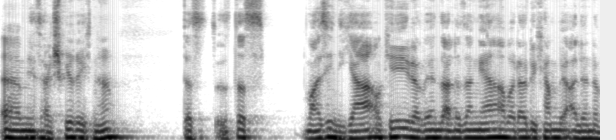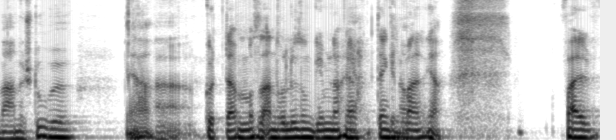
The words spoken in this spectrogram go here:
Ähm, Ist halt schwierig, ne? Das, das, das weiß ich nicht. Ja, okay, da werden sie alle sagen, ja, aber dadurch haben wir alle eine warme Stube. Ja, gut, da muss es andere Lösungen geben nachher, Ja, denke genau. ich mal, ja. Weil,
